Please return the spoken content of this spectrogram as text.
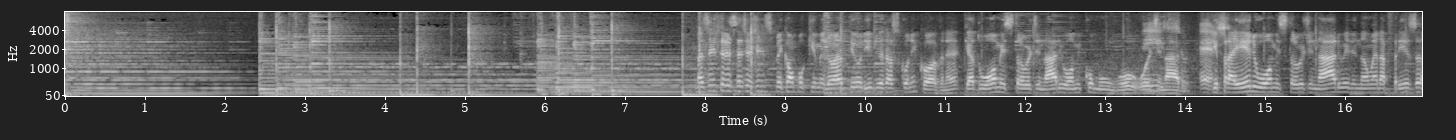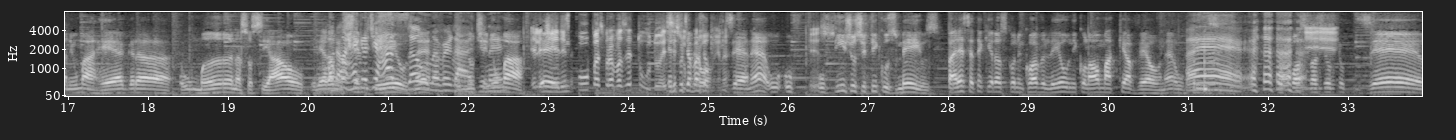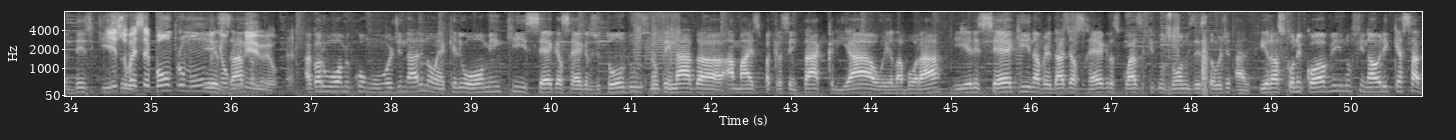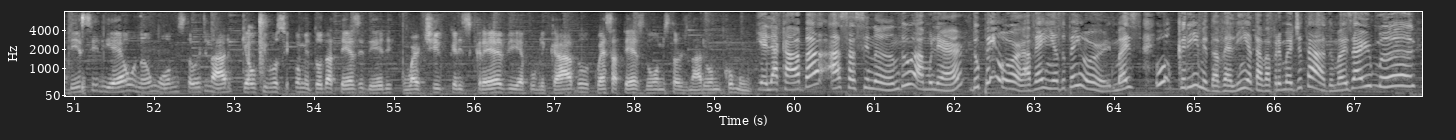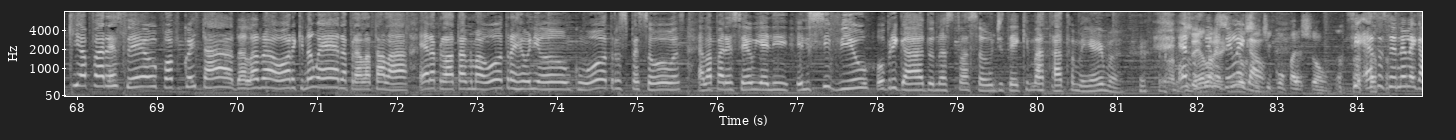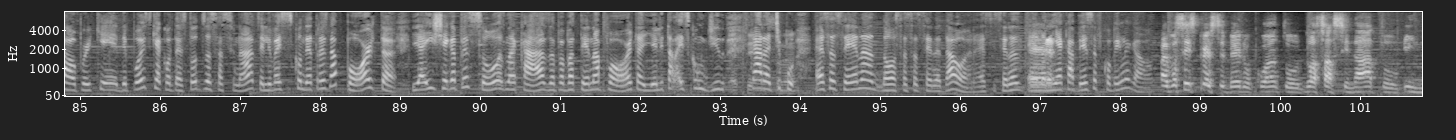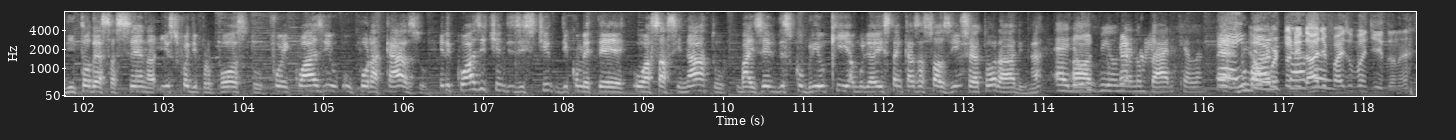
é interessante a gente explicar um pouquinho melhor a teoria do Raskolnikov, né? Que é a do homem extraordinário e o homem comum, ou ordinário. é. Que para ele, o homem extraordinário, ele não era preso a nenhuma regra humana, social. Ele era Uma um regra de semideus, razão, né? na verdade, Não tinha né? nenhuma... Ele É, tinha ele- desculpas pra fazer tudo. Esse ele podia fazer o que né? quiser, né? O, o, o Isso. fim justifica os meios. Parece até que Raskolnikov leu Nicolau Maquiavel, né? O príncipe. É. Eu posso fazer E- o que eu quiser, desde que Isso vai ser bom pro mundo em algum Exatamente. nível. né? Agora, o homem comum ordinário não é aquele homem que segue as regras de todos, não tem nada a mais para acrescentar, criar ou elaborar, e ele segue, na verdade, as regras quase que dos homens extraordinários. E Raskolnikov, no final, ele quer saber se ele é ou não um homem extraordinário, que é o que você comentou da tese dele, um artigo que ele escreve é publicado com essa tese do homem extraordinário e homem comum. E ele acaba assassinando a mulher do penhor, a velhinha do penhor. Mas o crime da velhinha tava premeditado, mas a irmã que apareceu, pobre coitada, lá na hora que não era pra ela estar lá, era pra ela estar numa outra reunião com outras pessoas. Ela apareceu e ele, ele se viu obrigado na situação de ter que matar também a irmã. Essa cena é sim, bem eu legal. senti compaixão. Sim, essa cena é legal, porque depois que acontece todos os assassinatos, ele vai se esconder atrás da porta. E aí chega pessoas na casa pra bater na porta e ele tá lá escondido. É tenso, Cara, tipo, né? essa cena, nossa, essa cena é da hora. Essa cena é, É. na minha cabeça ficou bem legal. Mas vocês perceberam o quanto do assassinato e de toda essa cena, isso foi de propósito, foi quase o por acaso. Ele quase tinha desistido de cometer o assassinato, mas ele descobriu que a mulher está em casa sozinha em certo horário, né? É, ele Ah, ouviu, né, no bar que ela. É, no então, bar, oportunidade tava- faz o bandido, né?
